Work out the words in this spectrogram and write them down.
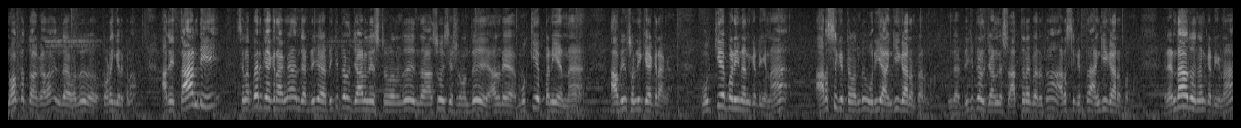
நோக்கத்தாக தான் இந்த வந்து தொடங்கியிருக்கணும். அதை தாண்டி சில பேர் கேட்குறாங்க இந்த டிஜி டிஜிட்டல் ஜேர்னலிஸ்ட் வந்து இந்த அசோசியேஷன் வந்து அதனுடைய முக்கிய பணி என்ன? அப்படின்னு சொல்லி கேட்குறாங்க. முக்கிய பணி என்னன்னு கேட்டிங்கன்னா அரசுக்கிட்ட வந்து உரிய அங்கீகாரம் பெறணும். இந்த டிஜிட்டல் ஜேர்னலிஸ்ட் அத்தனை பேருக்கும் அரசுக்கிட்ட அங்கீகாரம் பெறணும். ரெண்டாவது என்னன்னு கேட்டிங்கன்னா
